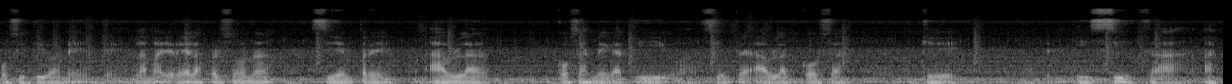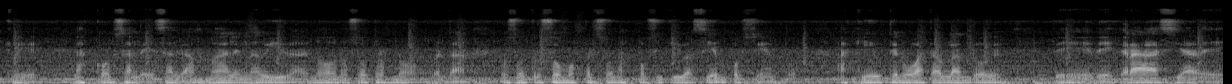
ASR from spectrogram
positivamente. La mayoría de las personas siempre hablan cosas negativas, siempre hablan cosas que incitan a que las cosas les salgan mal en la vida. No, nosotros no, ¿verdad? Nosotros somos personas positivas 100%. Aquí usted no va a estar hablando de, de desgracia, de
